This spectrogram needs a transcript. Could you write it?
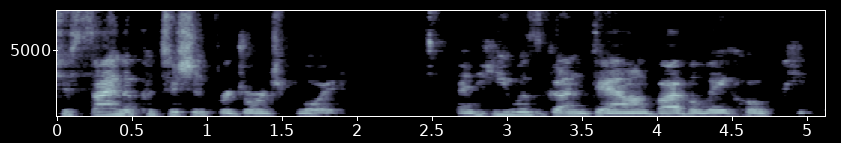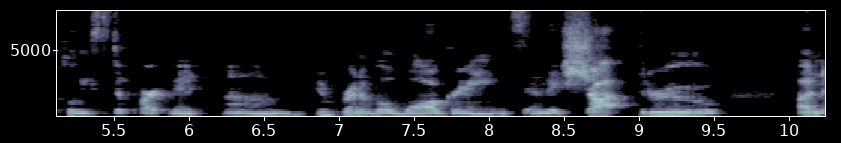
to sign the petition for George Floyd. And he was gunned down by Vallejo P- Police Department um, in front of a Walgreens, and they shot through an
